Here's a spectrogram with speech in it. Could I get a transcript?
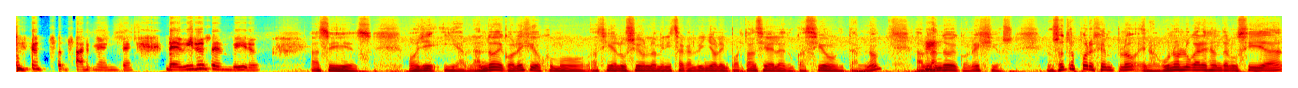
Totalmente, de virus en virus. Así es. Oye, y hablando de colegios, como hacía alusión la ministra Calviño, la importancia de la educación y tal, ¿no? Hablando de colegios. Nosotros, por ejemplo, en algunos lugares de Andalucía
